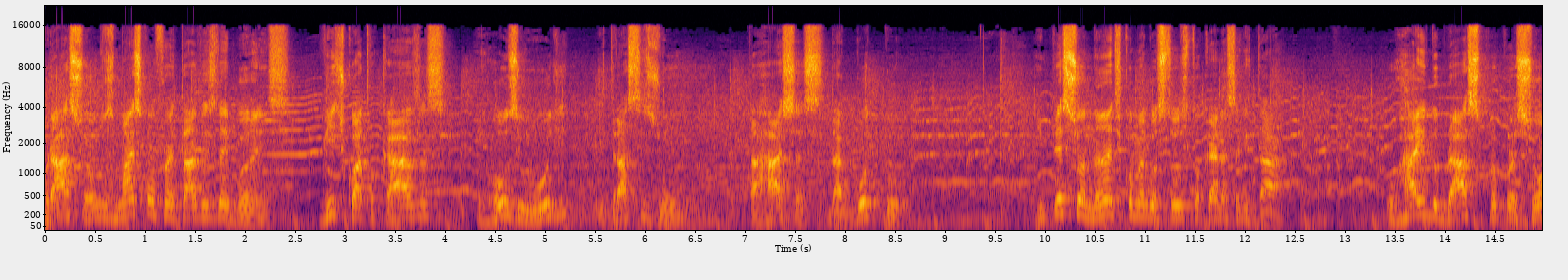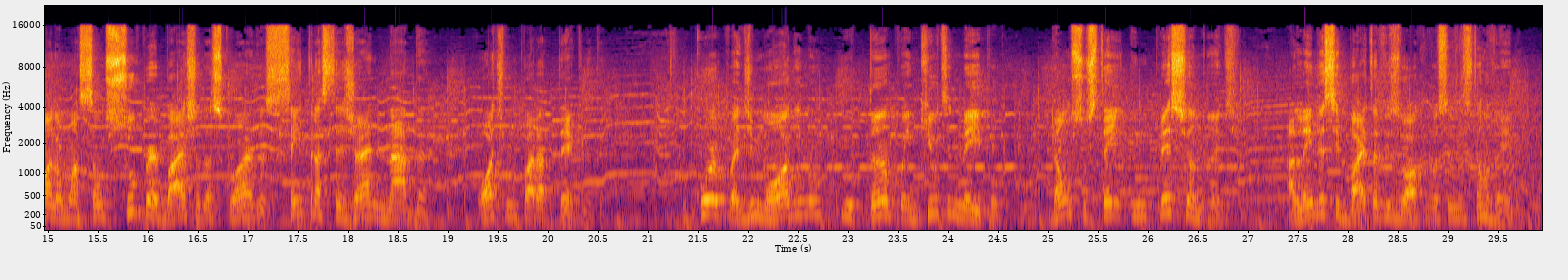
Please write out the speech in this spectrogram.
Braço é um dos mais confortáveis da Ibanez. 24 casas em rosewood e traços jumbo, tarraxas da Goto. Impressionante como é gostoso tocar nessa guitarra. O raio do braço proporciona uma ação super baixa das cordas sem trastejar nada, ótimo para a técnica. O corpo é de mogno e o tampo em Kilted Maple, dá um sustain impressionante, além desse baita visual que vocês estão vendo.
